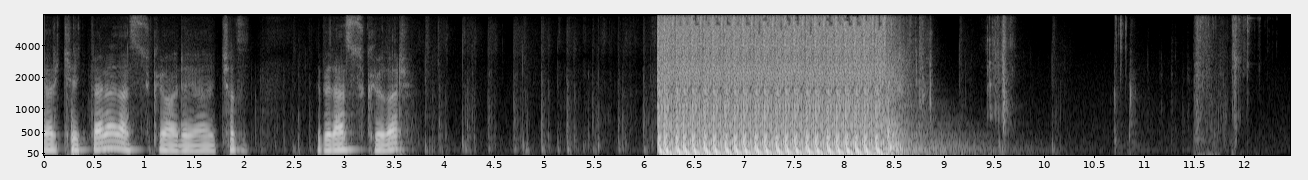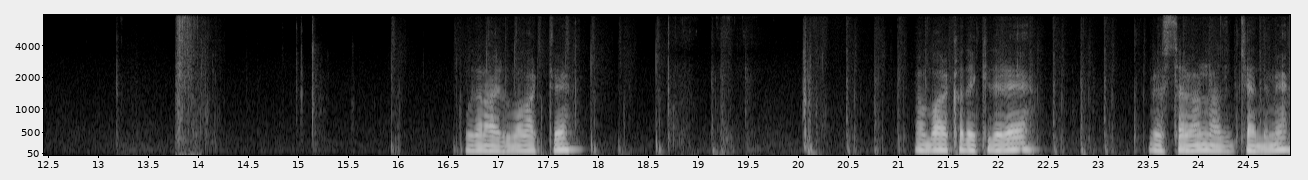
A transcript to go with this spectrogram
Diğer kekler nereden sıkıyor hala ya? Çatı tepeden sıkıyorlar. Buradan ayrılma vakti. Ben bu arkadakilere göstermem lazım kendimi.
